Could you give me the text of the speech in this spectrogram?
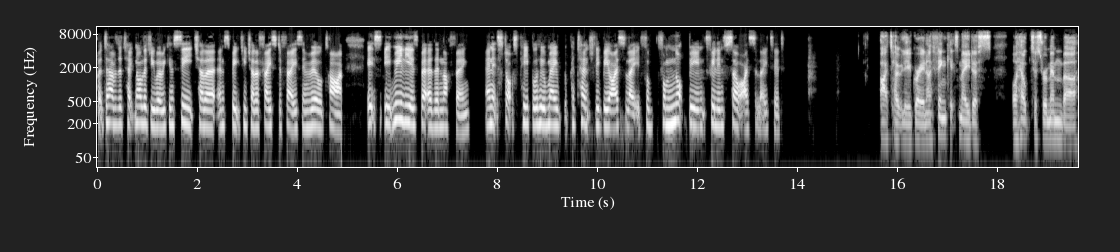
But to have the technology where we can see each other and speak to each other face to face in real time, it's it really is better than nothing and it stops people who may potentially be isolated from from not being feeling so isolated i totally agree and i think it's made us or helped us remember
